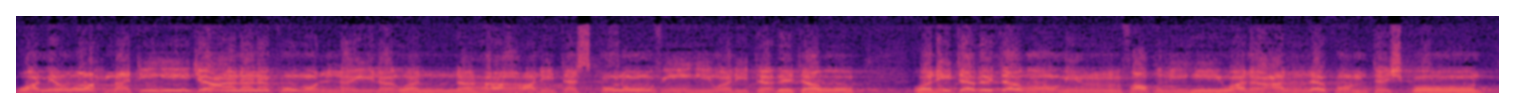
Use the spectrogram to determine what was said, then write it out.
ومن رحمته جعل لكم الليل والنهار لتسكنوا فيه ولتبتغوا ولتبتغوا من فضله ولعلكم تشكرون.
